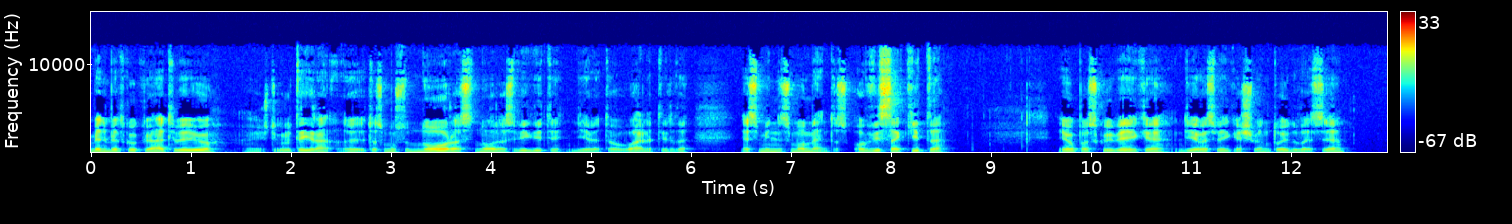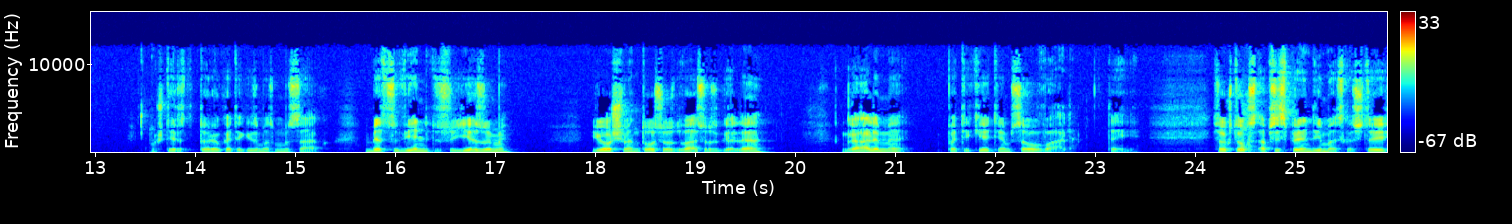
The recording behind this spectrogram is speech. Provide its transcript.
Bet bet kokiu atveju Iš tikrųjų, tai yra e, tas mūsų noras, noras vykdyti Dievę tavo valią, tai yra esminis momentas. O visa kita jau paskui veikia, Dievas veikia šventoji dvasia, už tai ir toliau katekizmas mums sako. Bet suvienyti su Jėzumi, jo šventosios dvasios gale, galime patikėti jam savo valią. Taigi, toks toks apsisprendimas, kad štai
